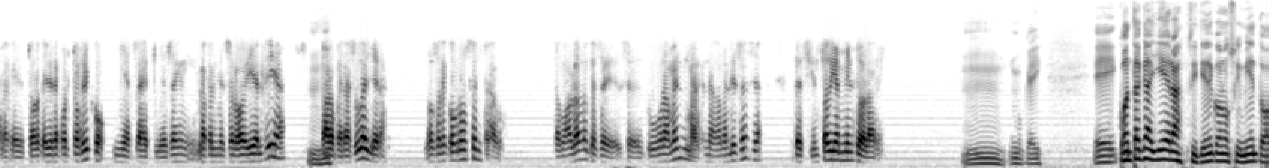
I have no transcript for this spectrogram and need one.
a la que toda la calle de Puerto Rico mientras estuviese en la permisología el día para operar su gallera no se le cobró un centavo estamos hablando que se, se tuvo una nada más licencia de 110 mil dólares Mm, ok. Eh, ¿Cuántas galleras, si tiene conocimiento,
